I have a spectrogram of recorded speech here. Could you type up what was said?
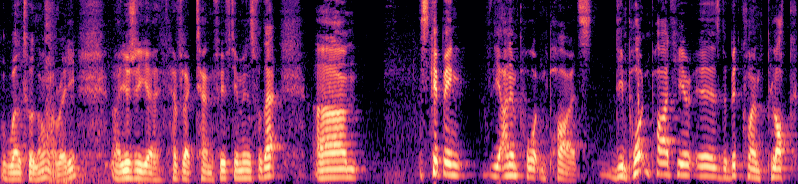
well too long already. Uh, usually I have like 10, 15 minutes for that. Um, skipping the unimportant parts. The important part here is the Bitcoin block,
